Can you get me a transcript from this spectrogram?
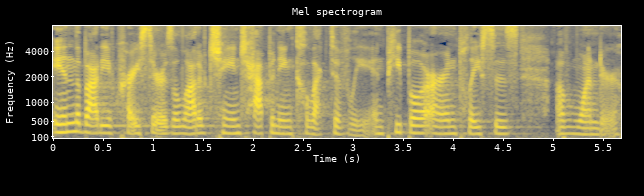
in the body of Christ, there is a lot of change happening collectively, and people are in places of wonder.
